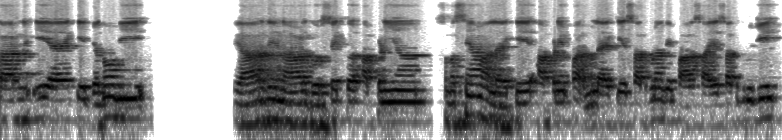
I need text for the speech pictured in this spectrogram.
ਕਾਰਨ ਇਹ ਹੈ ਕਿ ਜਦੋਂ ਵੀ ਪਿਆਰ ਦੇ ਨਾਲ ਗੁਰਸਿੱਖ ਆਪਣੀਆਂ ਸਮੱਸਿਆਵਾਂ ਲੈ ਕੇ, ਆਪਣੇ ਭਰਮ ਲੈ ਕੇ ਸਤਿਗੁਰਾਂ ਦੇ ਪਾਸ ਆਏ, ਸਤਿਗੁਰੂ ਜੀ,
